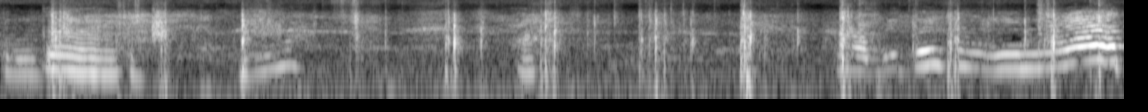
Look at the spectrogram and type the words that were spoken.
Hmm. Grabe guys, ang init.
